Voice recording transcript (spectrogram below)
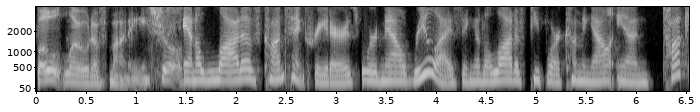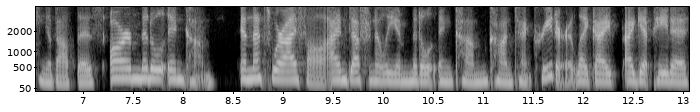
boatload of money. Sure. and a lot of content creators we're now realizing and a lot of people are coming out and talking about this are middle income. And that's where i fall. I'm definitely a middle income content creator. Like i i get paid a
